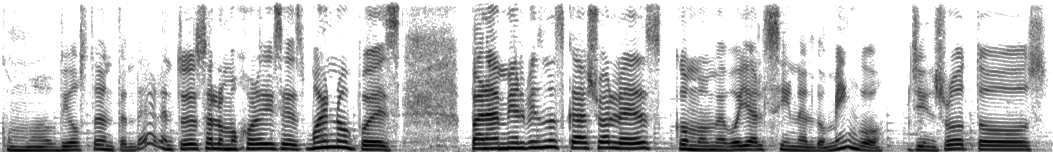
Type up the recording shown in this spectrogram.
como Dios te entender. Entonces a lo mejor dices, bueno, pues para mí el business casual es como me voy al cine el domingo. Jeans rotos,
